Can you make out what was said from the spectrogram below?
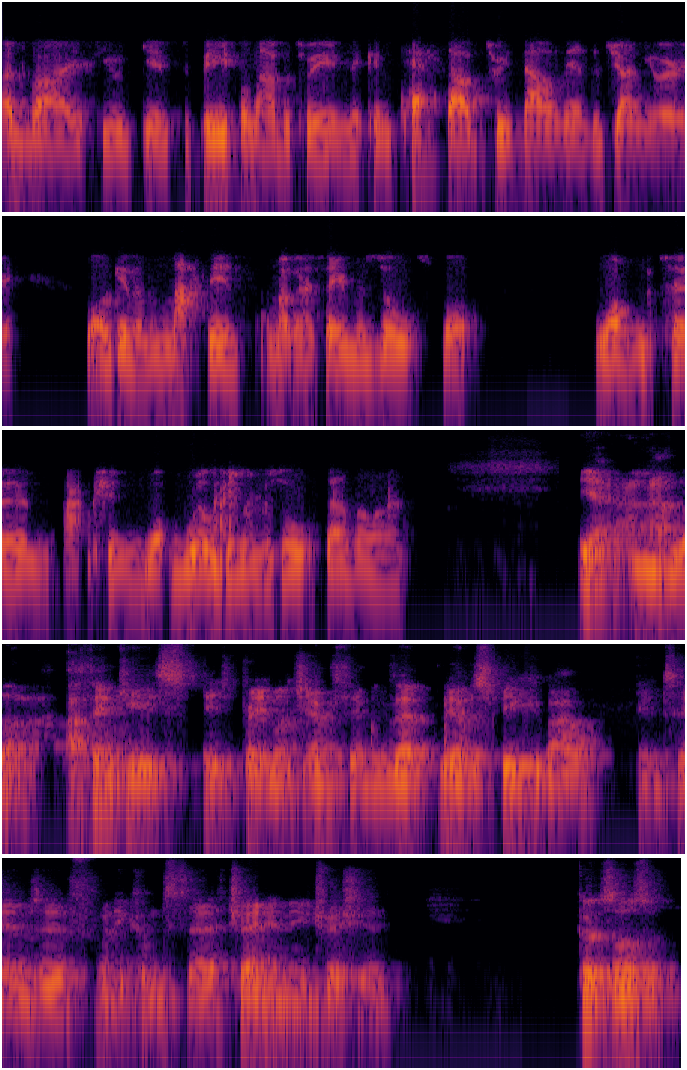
advice you would give to people now between they can test out between now and the end of January? What will give a massive, I'm not going to say results, but long term action, what will give them results down the line? Yeah, I, I, think it's it's pretty much everything that we ever speak about in terms of when it comes to training and nutrition. Good also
